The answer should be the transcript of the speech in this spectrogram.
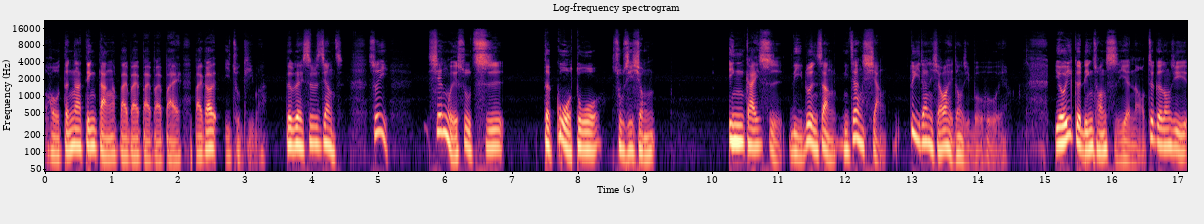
后灯啊、叮当啊，摆摆摆摆摆摆个移出去嘛，对不对？是不是这样子？所以纤维素吃的过多，苏西兄应该是理论上你这样想，对于咱的消化系统是不好的。有一个临床实验哦，这个东西，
